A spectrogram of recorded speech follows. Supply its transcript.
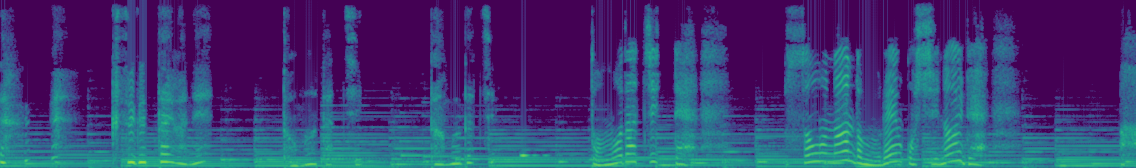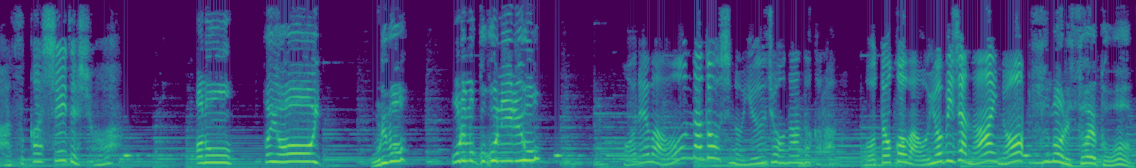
くすぐったいわね。友達。友達友達ってそう何度も連呼しないで恥ずかしいでしょ？あのはいはーい。俺は？俺もここにいるよ。これは女同士の友情なんだから男はお呼びじゃないの。つまりさやかは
